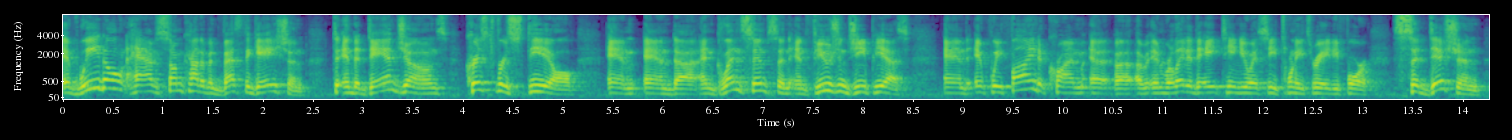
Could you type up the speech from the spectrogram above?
If we don't have some kind of investigation to, into Dan Jones, Christopher Steele, and and uh, and Glenn Simpson and Fusion GPS, and if we find a crime uh, uh, in related to 18 USC 2384 sedition,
